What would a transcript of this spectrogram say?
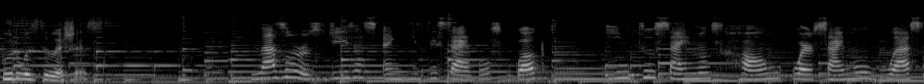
food was delicious. Lazarus, Jesus, and his disciples walked into Simon's home where Simon was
